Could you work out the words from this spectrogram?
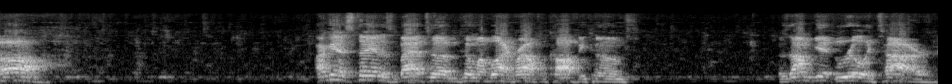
Oh. I can't stay in this bathtub until my Black Rifle coffee comes. Because I'm getting really tired.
